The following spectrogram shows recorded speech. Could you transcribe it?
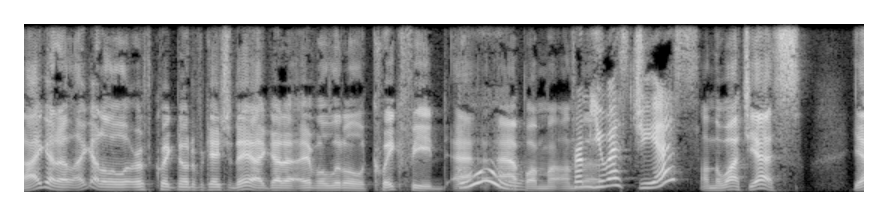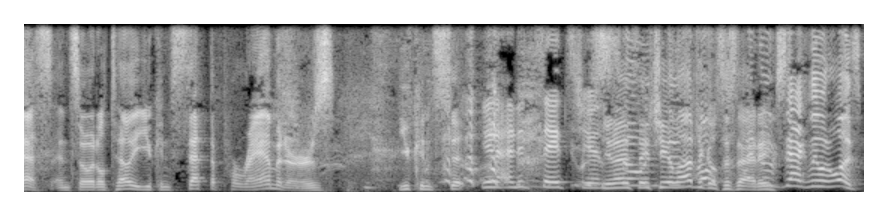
I got a I got a little earthquake notification today. I got a, I have a little quake feed a- Ooh. app on my on from the, USGS. on the watch. Yes, yes, and so it'll tell you you can set the parameters. You can set. United States Geos. United States oh, Geological Oh, Society. I knew exactly what it was.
